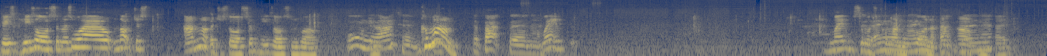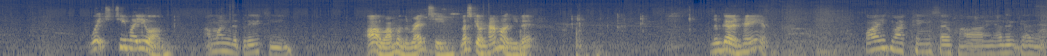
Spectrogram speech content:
he's he's awesome as well. Not just I'm not just awesome. He's awesome as well. All new items. Come on, The back burner. waiting. I'm waiting for someone to come around the corner. Oh, okay. Which team are you on? I'm on the blue team. Oh, I'm on the red team. Let's go ham on you bit. I'm going ham. Why is my ping so high? I don't get it.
